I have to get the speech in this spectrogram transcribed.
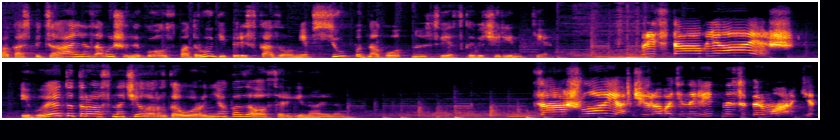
пока специально завышенный голос подруги пересказывал мне всю подноготную светской вечеринки. «Представляешь?» И в этот раз начало разговора не оказалось оригинальным. «Зашла я вчера в один элитный супермаркет.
